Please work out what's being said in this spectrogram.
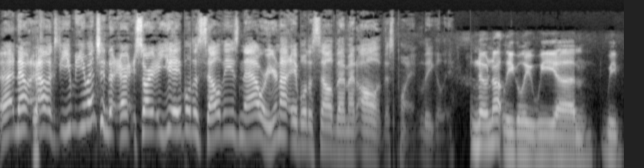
now, yep. Alex, you, you mentioned. Uh, sorry, are you able to sell these now, or you're not able to sell them at all at this point legally? No, not legally. We um, we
